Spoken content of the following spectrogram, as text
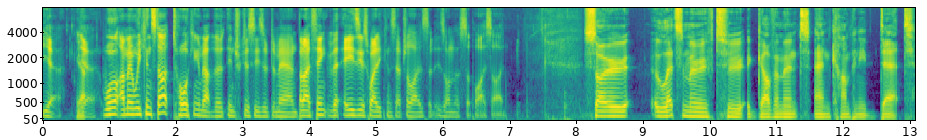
Yeah, Yeah. yeah. Well, I mean, we can start talking about the intricacies of demand, but I think the easiest way to conceptualize it is on the supply side. So let's move to government and company debt.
